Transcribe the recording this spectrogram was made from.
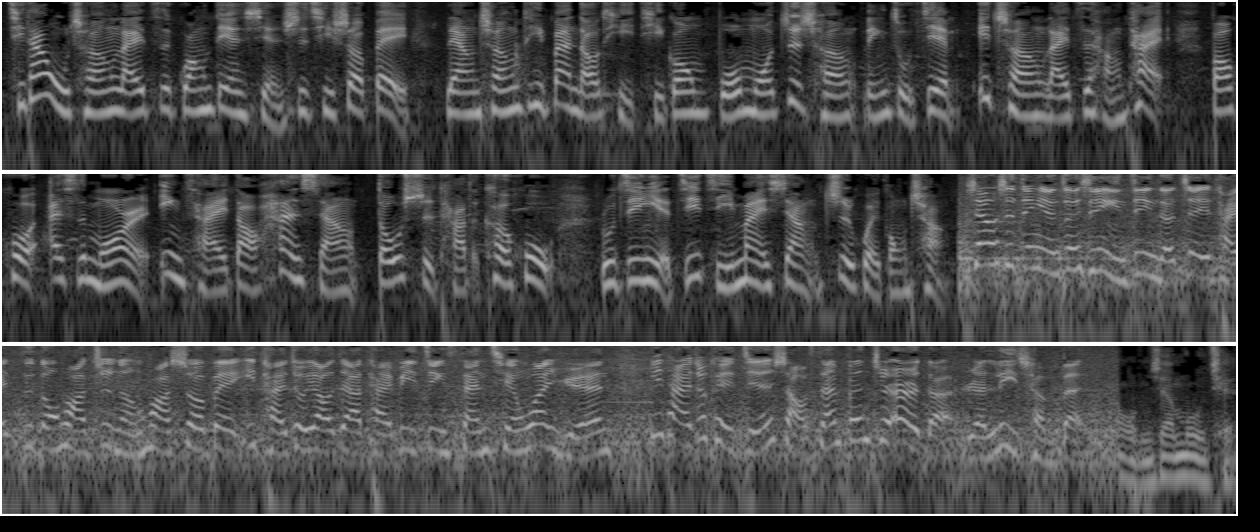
其他五成来自光电显示器设备，两成替半导体提供薄膜制成零组件，一成来自航太，包括艾斯摩尔、印材到汉翔都是他的客户。如今也积极迈向智慧工厂，像是今年最新引进的这一台自动化智能化设备，一台就要价台币近三千万元，一台就可以减少三分之二的人力成本。我们现在目前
